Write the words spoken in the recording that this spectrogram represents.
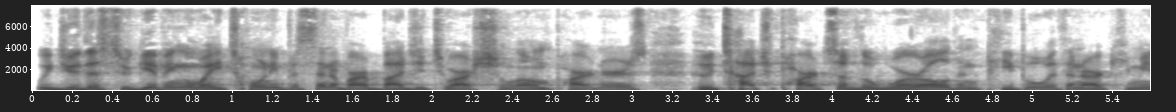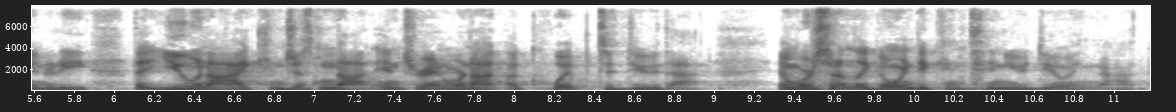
We do this through giving away 20% of our budget to our Shalom partners who touch parts of the world and people within our community that you and I can just not enter in. We're not equipped to do that. And we're certainly going to continue doing that.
